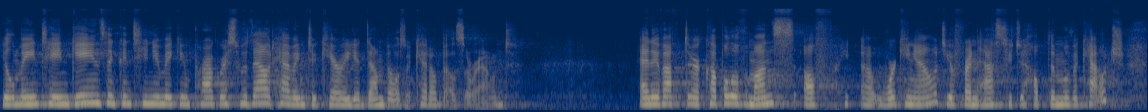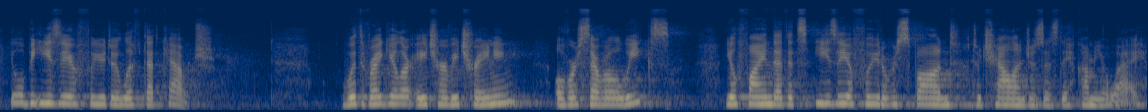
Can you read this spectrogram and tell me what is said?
you'll maintain gains and continue making progress without having to carry your dumbbells or kettlebells around. And if after a couple of months of uh, working out, your friend asks you to help them move a couch, it will be easier for you to lift that couch. With regular HRV training over several weeks, you'll find that it's easier for you to respond to challenges as they come your way.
